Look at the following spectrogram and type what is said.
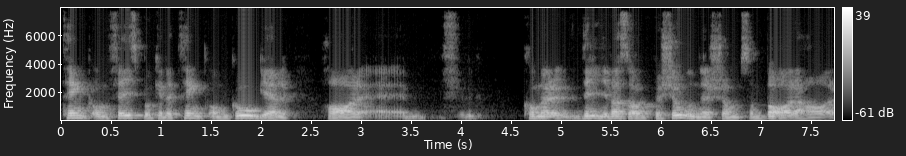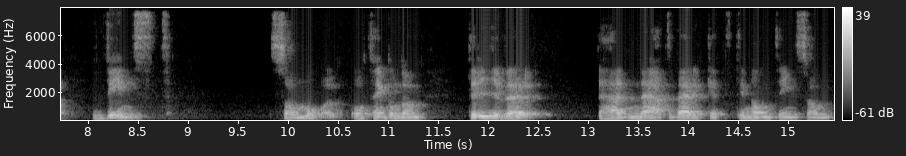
Tänk om Facebook eller tänk om Google har eh, kommer drivas av personer som, som bara har vinst som mål. Och tänk om de driver det här nätverket till någonting som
